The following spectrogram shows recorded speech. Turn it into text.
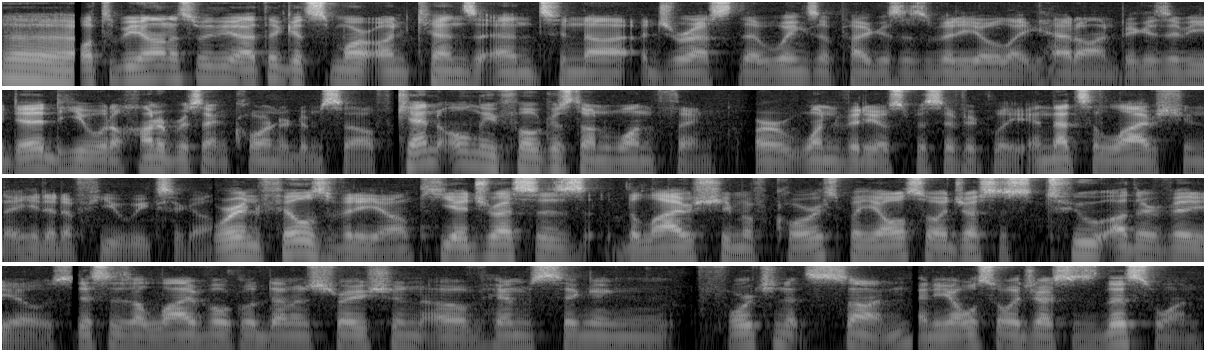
well, to be honest with you, I think it's smart on Ken's end to not address the Wings of Pegasus video like head on, because if he did, he would 100% cornered himself. Ken only focused on one thing, or one video specifically, and that's a live stream that he did a few weeks ago. Where in Phil's video, he addresses the live stream, of course, but he also addresses two other videos. This is a live vocal demonstration of him singing Fortunate Son, and he also addresses this one,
